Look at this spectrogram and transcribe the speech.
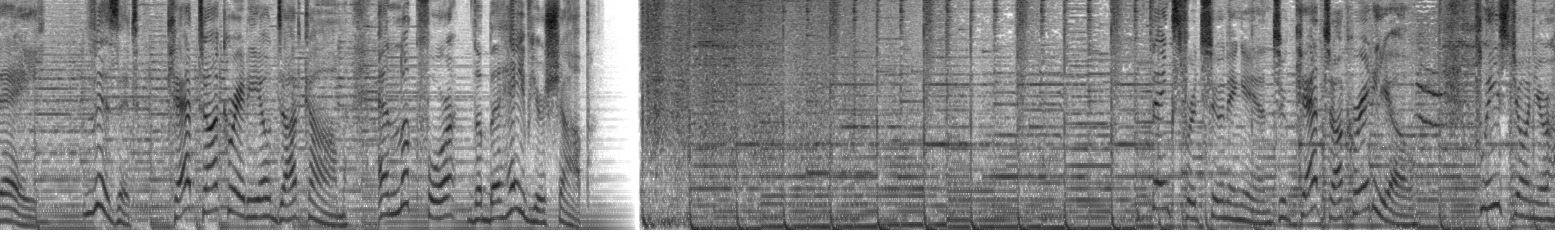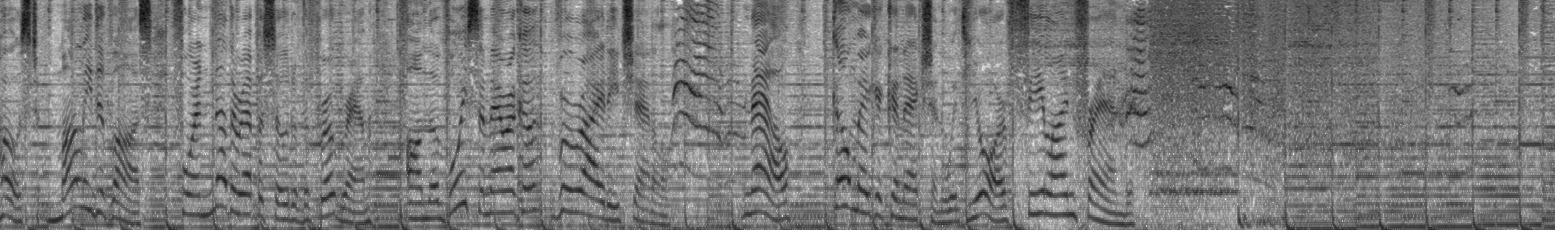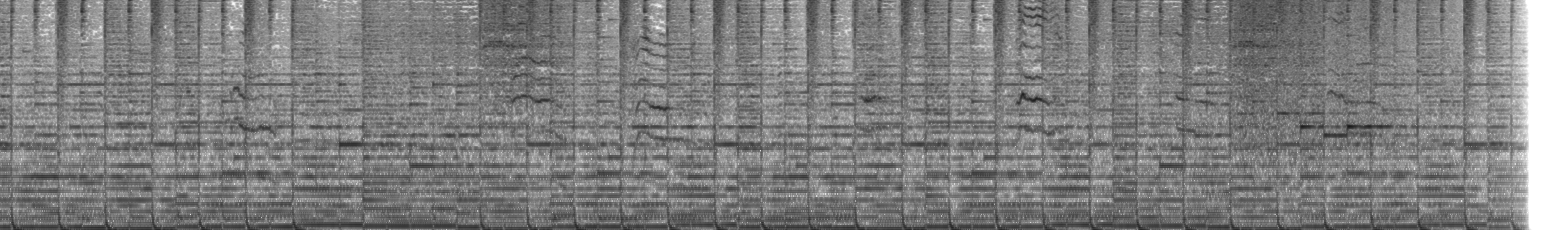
today. Visit cattalkradio.com and look for the Behavior Shop. Thanks for tuning in to Cat Talk Radio. Please join your host, Molly DeVoss, for another episode of the program on the VoiceAmerica Variety Channel. Now, go make a connection with your feline friend.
